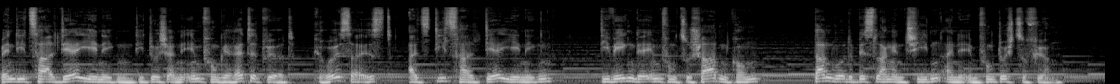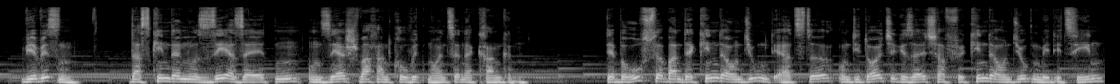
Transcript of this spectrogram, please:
Wenn die Zahl derjenigen, die durch eine Impfung gerettet wird, größer ist als die Zahl derjenigen, die wegen der Impfung zu Schaden kommen, dann wurde bislang entschieden, eine Impfung durchzuführen. Wir wissen, dass Kinder nur sehr selten und sehr schwach an Covid-19 erkranken. Der Berufsverband der Kinder- und Jugendärzte und die Deutsche Gesellschaft für Kinder- und Jugendmedizin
